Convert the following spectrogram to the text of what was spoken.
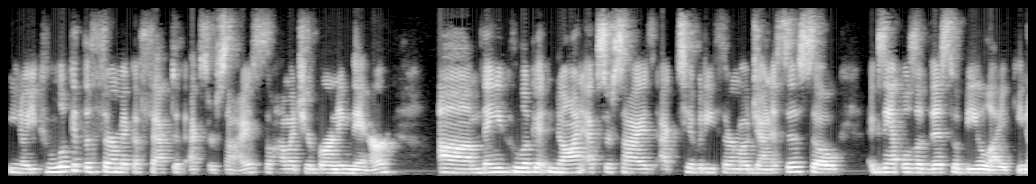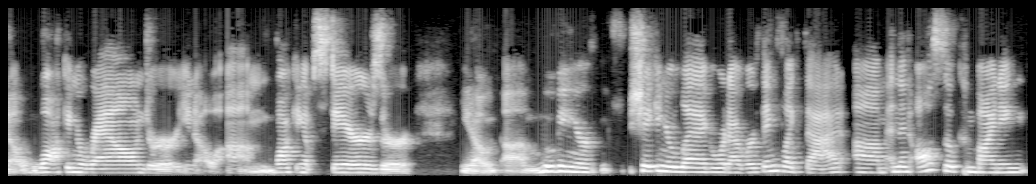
you know you can look at the thermic effect of exercise, so how much you're burning there. Um, then you can look at non-exercise activity thermogenesis. So examples of this would be like you know walking around or you know um, walking upstairs or you know um, moving your shaking your leg or whatever things like that. Um, and then also combining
